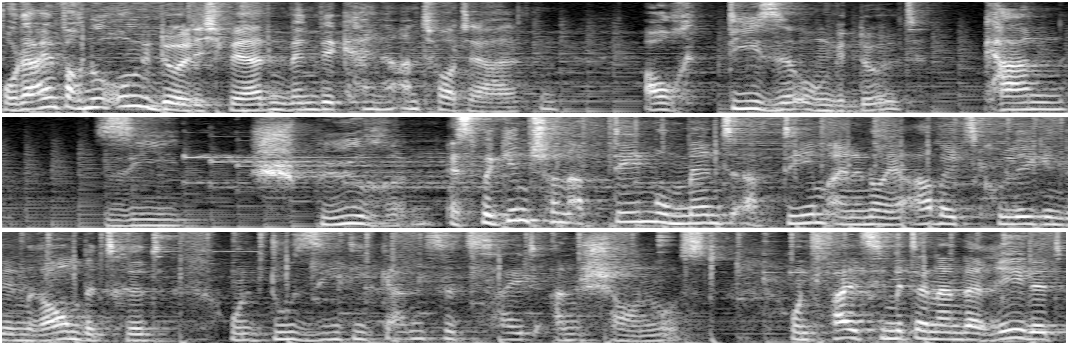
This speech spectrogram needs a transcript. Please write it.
Oder einfach nur ungeduldig werden, wenn wir keine Antwort erhalten. Auch diese Ungeduld kann sie spüren. Es beginnt schon ab dem Moment, ab dem eine neue Arbeitskollegin den Raum betritt und du sie die ganze Zeit anschauen musst. Und falls sie miteinander redet,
